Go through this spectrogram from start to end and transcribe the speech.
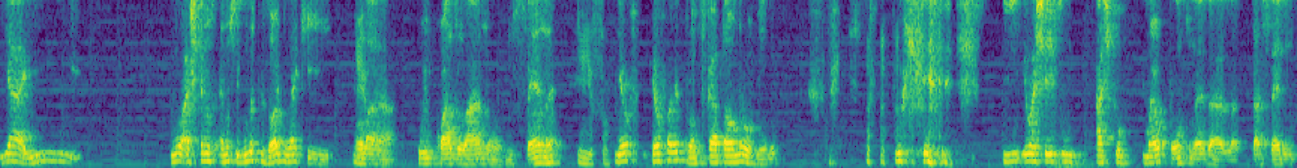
E aí. No, acho que é no, é no, segundo episódio, né? Que rola o enquadro lá no, no Sen, né? Isso. E eu, eu falei, pronto, os caras estavam me ouvindo. Porque. E eu achei isso, acho que o maior ponto, né, da, da, da série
